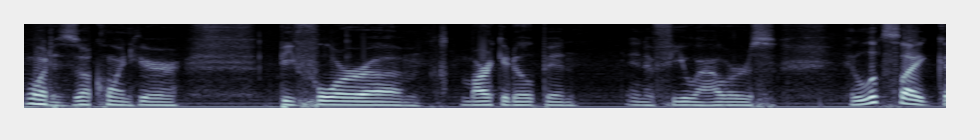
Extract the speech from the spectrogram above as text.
What is up, coin here? Before um, market open in a few hours, it looks like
